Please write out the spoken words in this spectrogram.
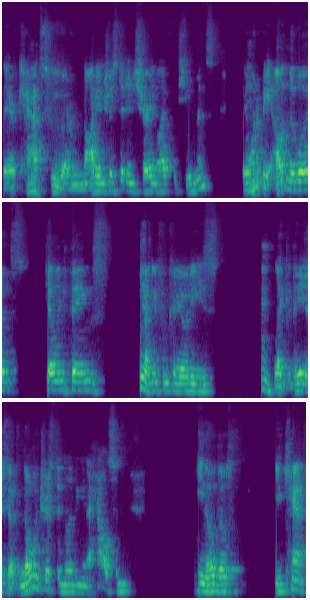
They're cats who are not interested in sharing life with humans. They Mm. want to be out in the woods, killing things, Yeah. hiding from coyotes. Mm. Like they just have no interest in living in a house. And you know, those you can't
